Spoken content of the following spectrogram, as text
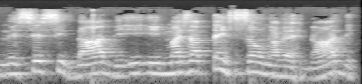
necessidade e, e mais atenção, na verdade,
